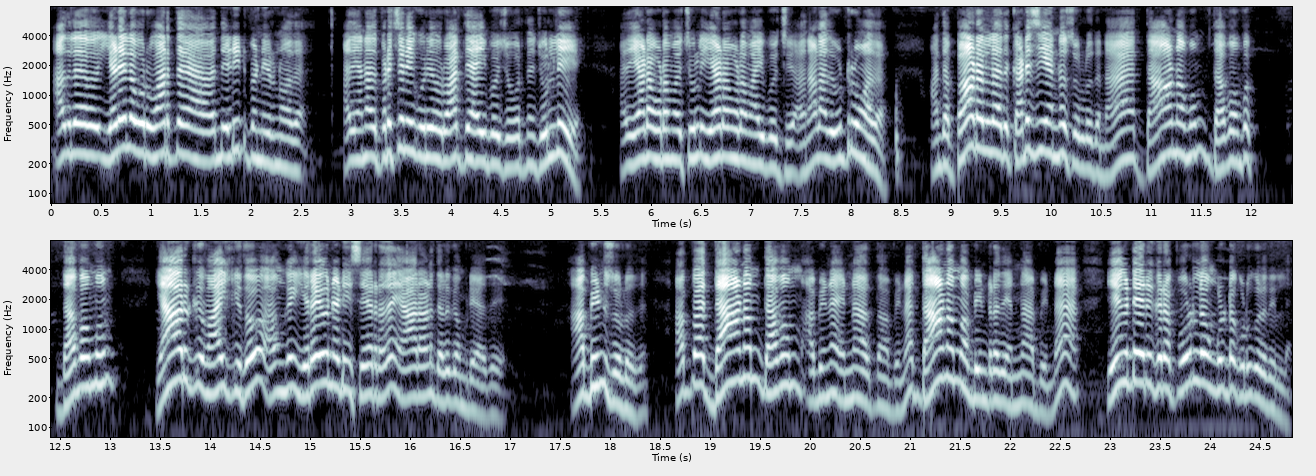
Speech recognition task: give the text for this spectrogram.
அதில் இடையில ஒரு வார்த்தை வந்து எடிட் பண்ணிடணும் அதை. அது ஏன்னா அது பிரச்சனைக்குரிய ஒரு வார்த்தை ஆகி போச்சு. ஒருத்தன் சொல்லி அது ஏட உடம்ப சொல்லி ஏட உடம்பு ஆகி போச்சு. அதனால் அது விட்டுருவோம் அதை. அந்த பாடலில் அது கடைசியாக என்ன சொல்லுதுன்னா தானமும் தவமும் தவமும் யாருக்கு வாய்க்குதோ அவங்க இறைவனடி சேர்றதை யாராலும் தடுக்க முடியாது. அப்படின்னு சொல்லுது. அப்போ தானம் தவம் அப்படின்னா என்ன அர்த்தம் அப்படின்னா தானம் அப்படின்றது என்ன அப்படின்னா என்கிட்ட இருக்கிற பொருளை உங்கள்கிட்ட கொடுக்கறது இல்லை.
